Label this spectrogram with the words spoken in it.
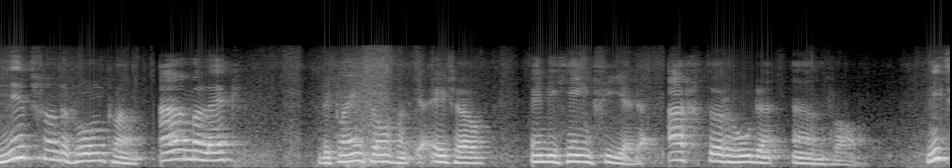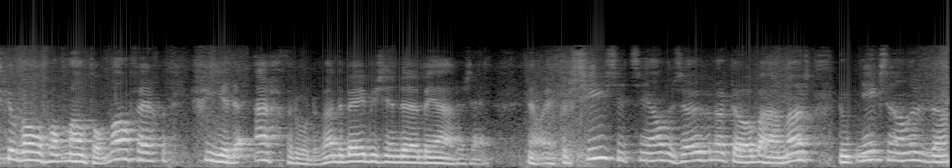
Net van tevoren kwam Amalek, de kleinzoon van Esau, en die ging via de achterhoede aanval. Niet gewoon van man tot man vechten, via de achterhoede, waar de baby's en de bejaarden zijn. Nou, en precies hetzelfde, 7 oktober, Hamas doet niks anders dan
